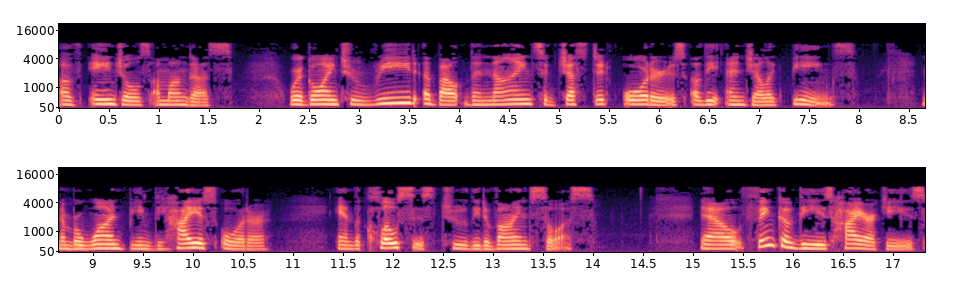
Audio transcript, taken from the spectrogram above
of Angels Among Us, we're going to read about the nine suggested orders of the angelic beings. Number one being the highest order and the closest to the divine source. Now, think of these hierarchies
